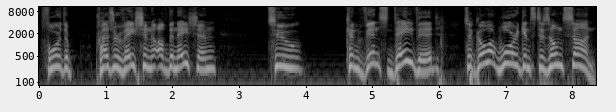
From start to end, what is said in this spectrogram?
for the preservation of the nation to convince David to go at war against his own son.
